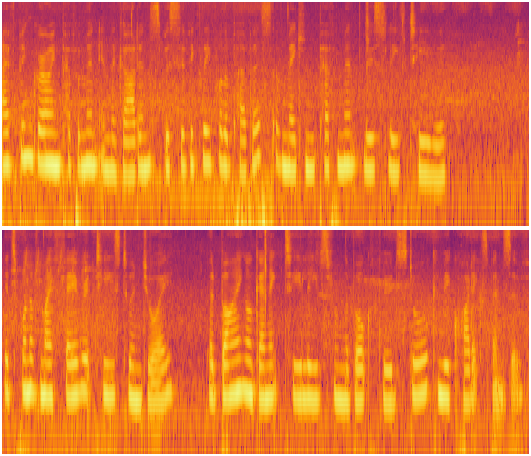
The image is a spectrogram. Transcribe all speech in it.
I've been growing peppermint in the garden specifically for the purpose of making peppermint loose leaf tea with. It's one of my favourite teas to enjoy, but buying organic tea leaves from the bulk food store can be quite expensive,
